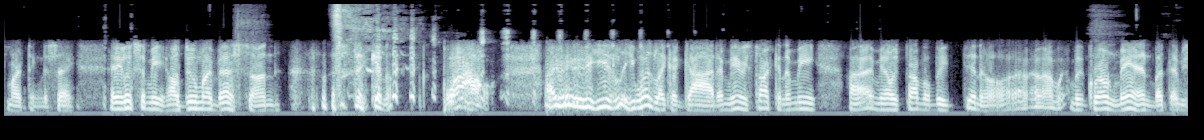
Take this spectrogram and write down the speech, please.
smart thing to say. And he looks at me, I'll do my best, son. thinking, wow. I mean, he's he was like a god. I mean, he was talking to me. Uh, I mean, I was probably, you know, I'm, I'm a grown man, but I was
